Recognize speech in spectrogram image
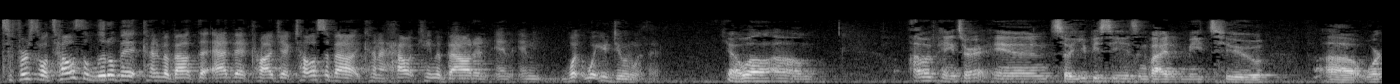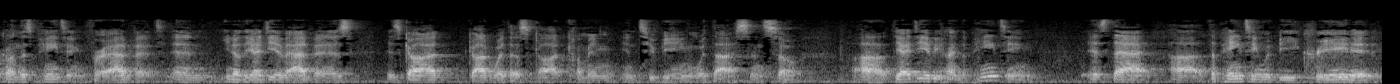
so first of all, tell us a little bit kind of about the Advent project. Tell us about kind of how it came about and, and, and what, what you're doing with it. Yeah, well, um, I'm a painter, and so UPC has invited me to uh, work on this painting for Advent. And you know, the idea of Advent is is God, God with us, God coming into being with us. And so, uh, the idea behind the painting is that uh, the painting would be created.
